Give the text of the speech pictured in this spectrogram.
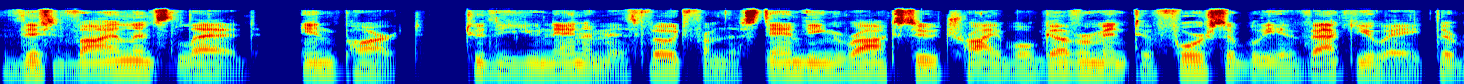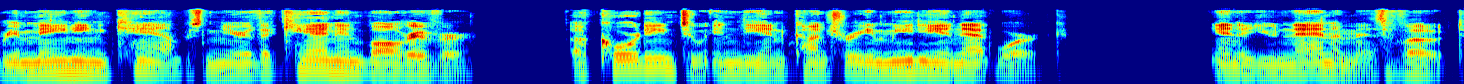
This violence led, in part, to the unanimous vote from the Standing Rock Sioux tribal government to forcibly evacuate the remaining camps near the Cannonball River. According to Indian Country Media Network. In a unanimous vote,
